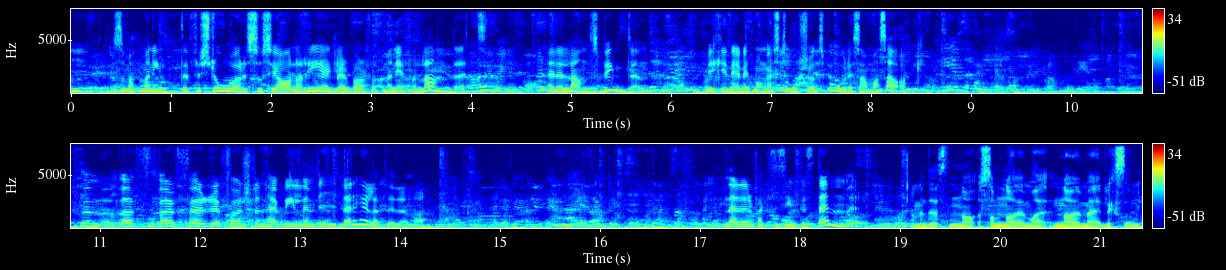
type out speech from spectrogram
Mm. Som att man inte förstår sociala regler bara för att man är från landet. Eller landsbygden. Vilket enligt många storstadsbor är samma sak. Men varför, varför förs den här bilden vidare hela tiden då? när den faktiskt inte stämmer. Ja, men det är som normer, liksom.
